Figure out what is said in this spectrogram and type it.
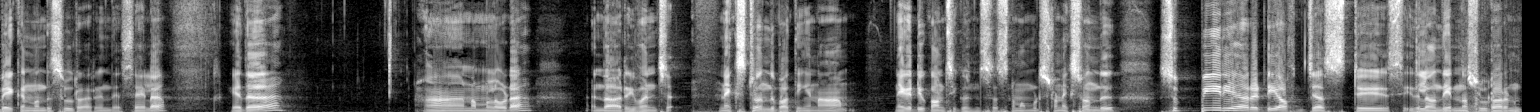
பேக்கன் வந்து சொல்கிறாரு இந்த செயலை. எதை? நம்மளோட இந்த ரிவெஞ்சை நெக்ஸ்ட் வந்து பார்த்திங்கன்னா நெகட்டிவ் கான்சிக்வன்சஸ் நம்ம முடிச்சிட்டோம். நெக்ஸ்ட் வந்து சுப்பீரியாரிட்டி ஆஃப் ஜஸ்டிஸ் இதில் வந்து என்ன சொல்கிறாருன்னு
